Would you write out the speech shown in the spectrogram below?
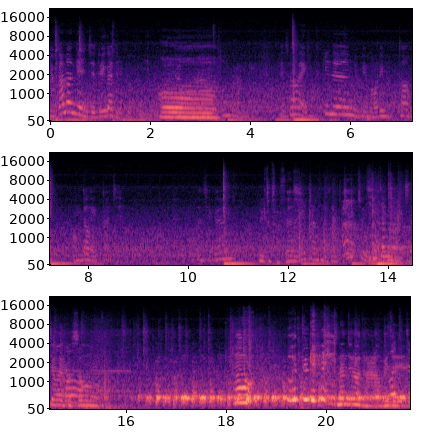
이 까만 게 이제 뇌가 될 부분이에요. 어. 아, 1.4cm. 응, 1.4cm, 7주. 진짜 많이 컸어. 어떡해. 지난주랑 달라, 그지?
